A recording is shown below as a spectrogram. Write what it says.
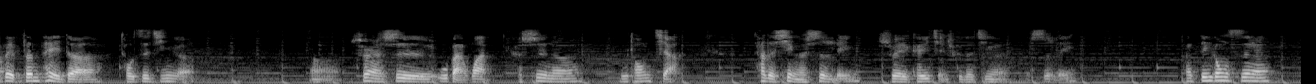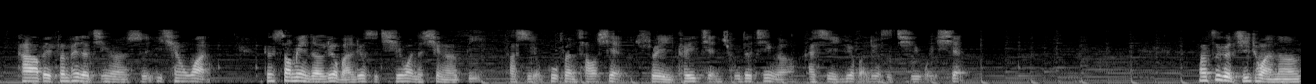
被分配的投资金额。呃，虽然是五百万，可是呢，如同甲，它的限额是零，所以可以减除的金额也是零。那丁公司呢，它被分配的金额是一千万，跟上面的六百六十七万的限额比，它是有部分超限，所以可以减除的金额还是以六百六十七为限。那这个集团呢，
